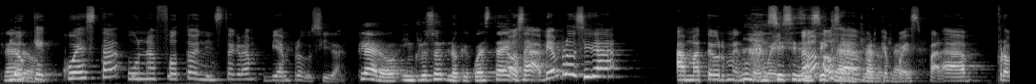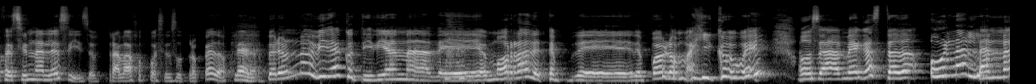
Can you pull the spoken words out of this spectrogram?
Claro. lo que cuesta una foto en Instagram bien producida. Claro, incluso lo que cuesta... O sea, bien producida amateurmente, güey, Sí, sí, sí, ¿no? sí, o claro, sea, claro, porque pues para profesionales y su trabajo pues es otro pedo. claro. Pero en una vida cotidiana de morra de, te- de, de pueblo mágico, güey. O sea, me he gastado una lana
